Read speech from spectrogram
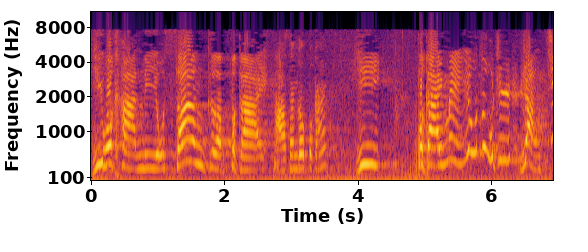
依我看，你有三个不该：哪三个不该？一，不该没有组织让警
